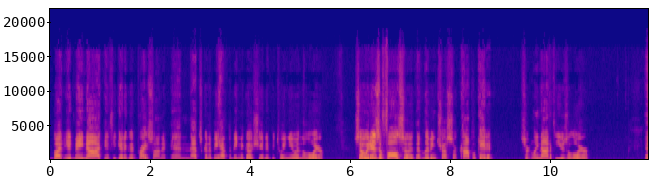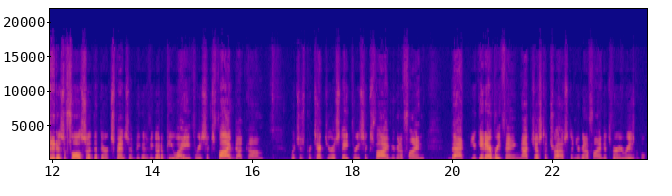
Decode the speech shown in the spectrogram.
but it may not if you get a good price on it. And that's going to be have to be negotiated between you and the lawyer. So it is a falsehood that living trusts are complicated. Certainly not if you use a lawyer. And it is a falsehood that they're expensive because if you go to PYE365.com, which is Protect Your Estate 365, you're going to find that you get everything, not just a trust, and you're going to find it's very reasonable.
